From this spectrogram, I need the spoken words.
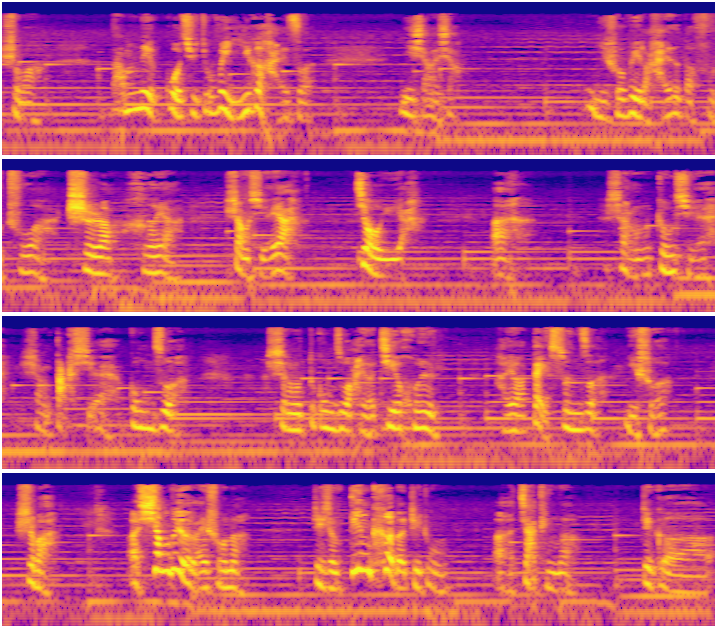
是吧？咱们那过去就为一个孩子，你想想，你说为了孩子的付出啊，吃啊，喝呀，上学呀，教育呀，啊，上中学、上大学、工作。生工作还要结婚，还要带孙子，你说是吧？呃，相对的来说呢，这种丁克的这种呃家庭呢，这个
